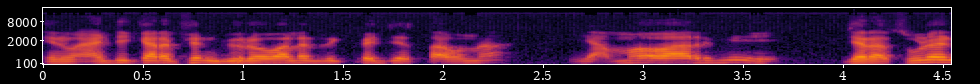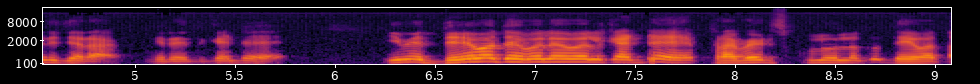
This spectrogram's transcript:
నేను యాంటీ కరప్షన్ బ్యూరో వాళ్ళని రిక్వెస్ట్ చేస్తూ ఉన్నా ఈ అమ్మవారిని జర చూడండి జర మీరు ఎందుకంటే ఈమె దేవత ఎవరెవరి కంటే ప్రైవేట్ స్కూళ్ళకు దేవత.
